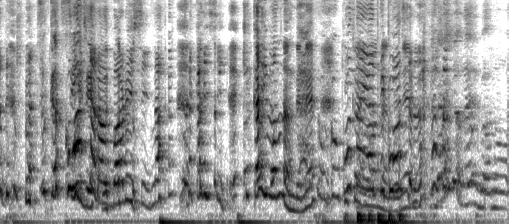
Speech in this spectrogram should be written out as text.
ができない。難しいで壊したら悪いしな高いし。す 機械もんなんでね。ここんなんやって壊してる。大丈夫大丈夫。あの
